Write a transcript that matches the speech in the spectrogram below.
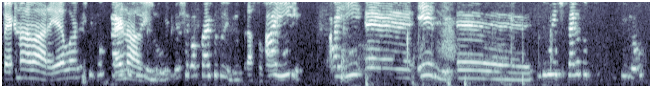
perna amarela, ele chegou perto perna do azul. híbrido. Ele chegou perto do híbrido. braço. Aí, aí é, ele é, simplesmente pega todos os simbiontes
